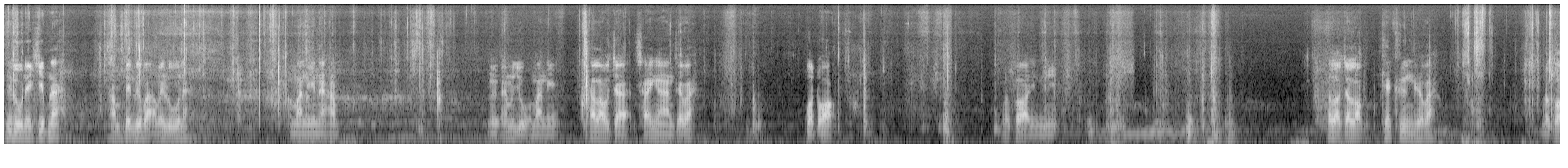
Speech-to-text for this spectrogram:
ที่ดูในคลิปนะทำเป็นหรือเปล่าไม่รู้นะ ประมาณนี้นะครับให้มันอยู่ประมาณนี้ ถ้าเราจะใช้งานใช่ปะกดออก แล้วก็อย่างนี้ถ้าเราจะล็อกแค่ครึ่งใช่ปะแล้วก็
